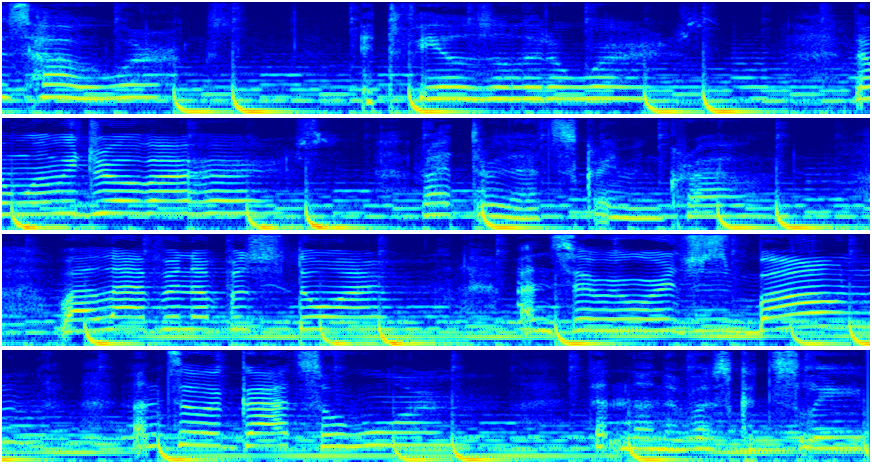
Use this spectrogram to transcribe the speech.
Is how it works. It feels a little worse than when we drove our hearse right through that screaming crowd while laughing up a storm until we were just bone until it got so warm that none of us could sleep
